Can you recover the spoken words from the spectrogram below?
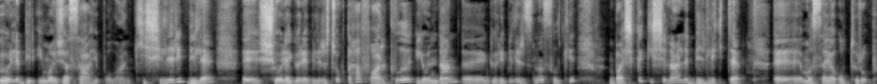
böyle bir imaja sahip olan kişileri bile e, şöyle görebiliriz. Çok daha farklı yönden e, görebiliriz. Nasıl ki başka kişilerle birlikte e, masaya oturup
